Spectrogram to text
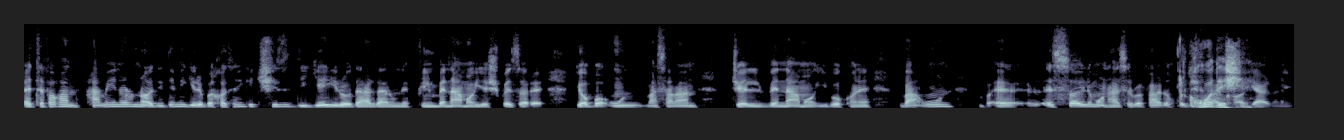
اتفاقا همه اینا رو نادیده می‌گیره به خاطر اینکه چیز دیگه ای رو در درون فیلم به نمایش بذاره یا با اون مثلا جلوه نمایی بکنه و اون استایل منحصر به فرد خودش خودشه. کارگردانی.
